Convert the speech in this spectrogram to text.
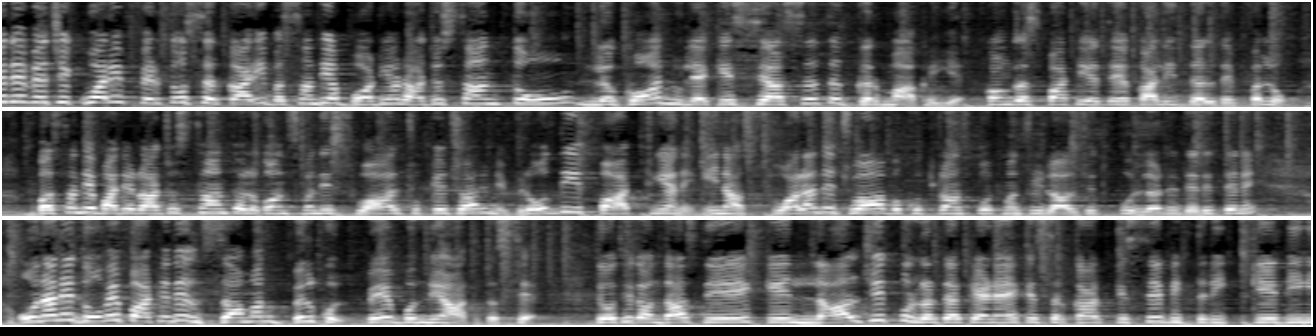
ਸੂਬੇ ਦੇ ਵਿੱਚ ਇੱਕ ਵਾਰੀ ਫਿਰ ਤੋਂ ਸਰਕਾਰੀ ਬੱਸਾਂ ਦੀਆਂ ਬਾਡੀਆਂ ਰਾਜਸਥਾਨ ਤੋਂ ਲਗਾਉਣ ਨੂੰ ਲੈ ਕੇ ਸਿਆਸਤ ਗਰਮਾ ਗਈ ਹੈ। ਕਾਂਗਰਸ ਪਾਰਟੀ ਅਤੇ ਅਕਾਲੀ ਦਲ ਦੇ ਵੱਲੋਂ ਬੱਸਾਂ ਦੀਆਂ ਬਾਡੀਆਂ ਰਾਜਸਥਾਨ ਤੋਂ ਲਗਾਉਣ ਸੰਬੰਧੀ ਸਵਾਲ ਚੁੱਕੇ ਜਾ ਰਹੇ ਨੇ। ਵਿਰੋਧੀ ਪਾਰਟੀਆਂ ਨੇ ਇਹਨਾਂ ਸਵਾਲਾਂ ਦੇ ਜਵਾਬ ਖੁਦ ਟਰਾਂਸਪੋਰਟ ਮੰਤਰੀ ਲਾਲਜੀਤ ਭੁੱਲਰ ਨੇ ਦੇ ਦਿੱਤੇ ਨੇ। ਉਹਨਾਂ ਨੇ ਦੋਵੇਂ ਪਾਰਟੀਆਂ ਦੇ ਇਲਜ਼ਾਮਾਂ ਨੂੰ ਬਿਲਕੁਲ ਬੇਬੁਨਿਆਦ ਦੱਸਿਆ ਤੇ ਉੱਥੇ ਤੁਹਾਨੂੰ ਦੱਸ ਦੇ ਕਿ ਲਾਲਜੀਤ ਭੁੱਲਰ ਦਾ ਕਹਿਣਾ ਹੈ ਕਿ ਸਰਕਾਰ ਕਿਸੇ ਵੀ ਤਰੀਕੇ ਦੀ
